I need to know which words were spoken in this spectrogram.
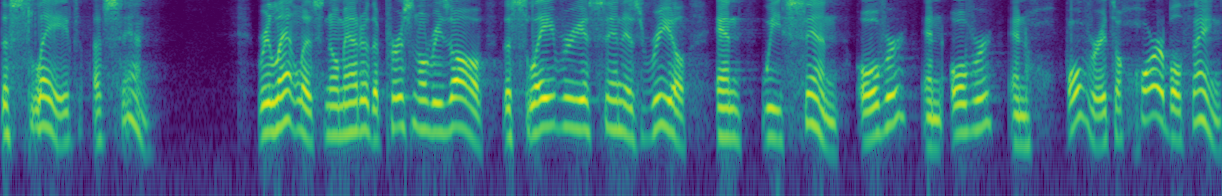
The slave of sin relentless no matter the personal resolve. The slavery of sin is real, and we sin over and over and over. It's a horrible thing.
